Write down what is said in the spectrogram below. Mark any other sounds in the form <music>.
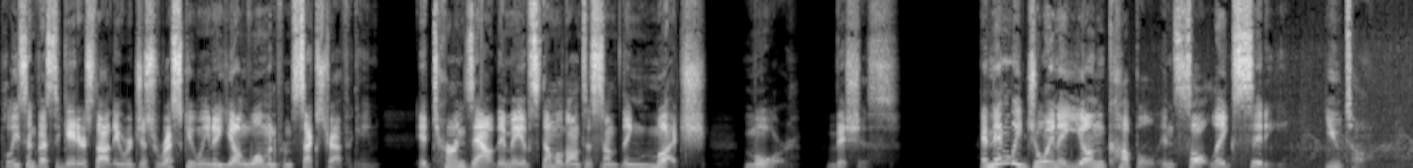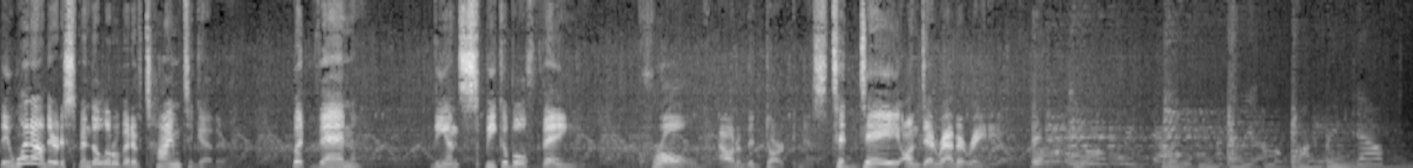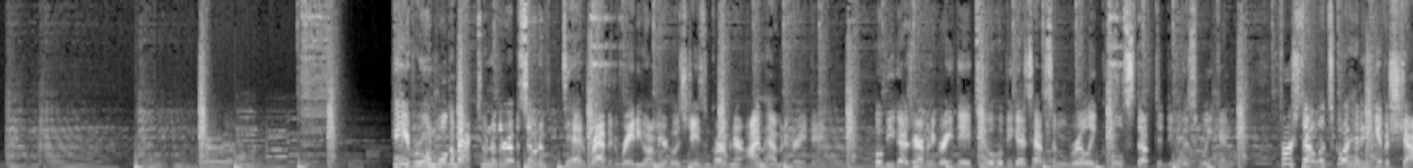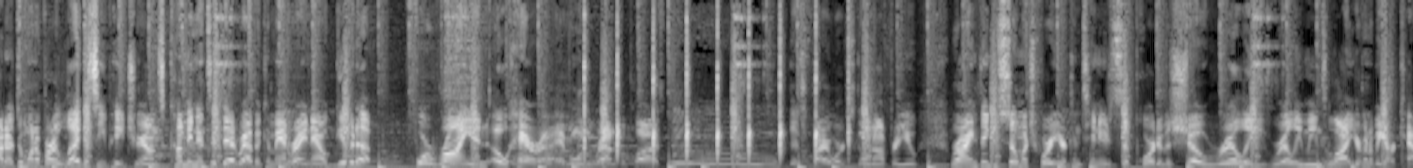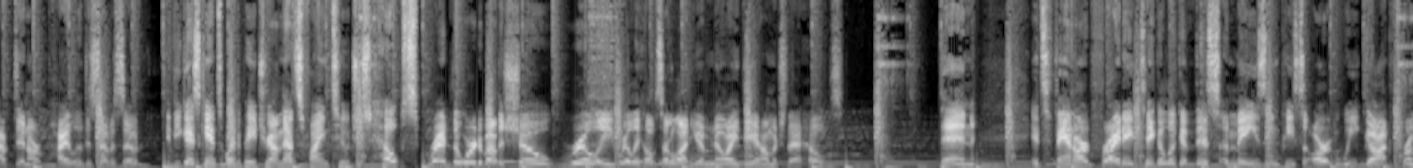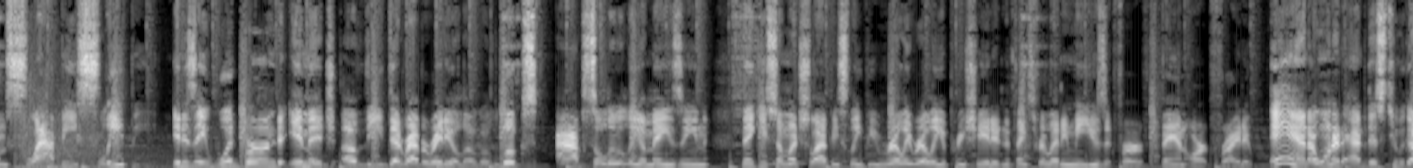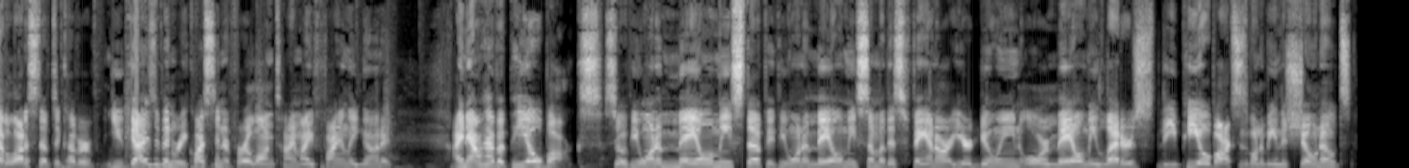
Police investigators thought they were just rescuing a young woman from sex trafficking. It turns out they may have stumbled onto something much more vicious. And then we join a young couple in Salt Lake City, Utah. They went out there to spend a little bit of time together. But then, the unspeakable thing crawled out of the darkness. Today on Dead Rabbit Radio. Hey everyone, welcome back to another episode of Dead Rabbit Radio. I'm your host, Jason Carpenter. I'm having a great day. Hope you guys are having a great day too. Hope you guys have some really cool stuff to do this weekend. First out, let's go ahead and give a shout out to one of our legacy Patreons coming into Dead Rabbit Command right now. Give it up for Ryan O'Hara. Everyone, round of applause there's fireworks going off for you. Ryan, thank you so much for your continued support of the show. Really, really means a lot. You're going to be our captain, our pilot this episode. If you guys can't support the Patreon, that's fine too. Just help spread the word about the show. Really, really helps out a lot. You have no idea how much that helps. Then it's Fan Art Friday. Take a look at this amazing piece of art we got from Slappy Sleepy. It is a wood burned image of the Dead Rabbit Radio logo. Looks absolutely amazing. Thank you so much, Slappy Sleepy. Really, really appreciate it. And thanks for letting me use it for Fan Art Friday. And I wanted to add this too. We got a lot of stuff to cover. You guys have been requesting it for a long time. I finally got it. I now have a P.O. box. So if you want to mail me stuff, if you want to mail me some of this fan art you're doing or mail me letters, the P.O. box is going to be in the show notes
